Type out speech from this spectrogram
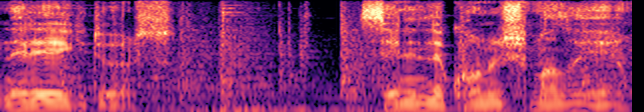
Nereye gidiyorsun? Seninle konuşmalıyım.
